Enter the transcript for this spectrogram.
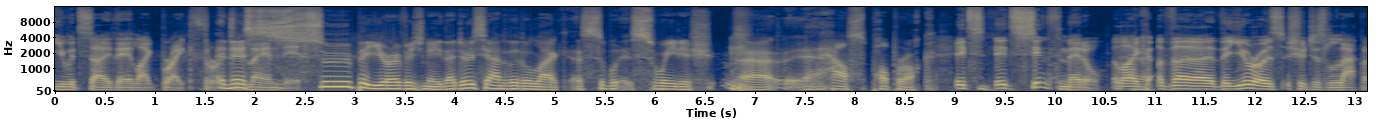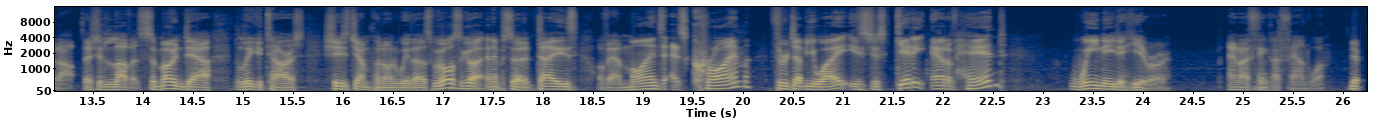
you would say, they're like breakthrough And to they're land this. super Eurovision-y. They do sound a little like a Sw- Swedish uh, house pop rock. It's it's synth metal. Like the the Euros should just lap it up. They should love it. Simone Dow, the lead guitarist, she's jumping on with us. We've also got an episode of Days of Our Minds as crime through WA is just getting out of hand. We need a hero, and I think I found one. Yep.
